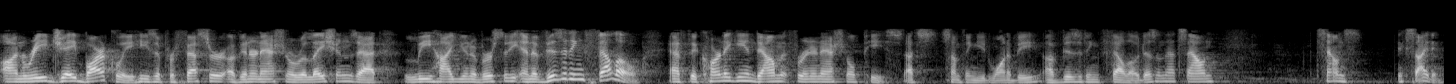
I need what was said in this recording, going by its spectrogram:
Henri J. Barkey, he's a professor of international relations at Lehigh University and a visiting fellow at the Carnegie Endowment for International Peace. That's something you'd want to be, a visiting fellow. Doesn't that sound sounds exciting?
